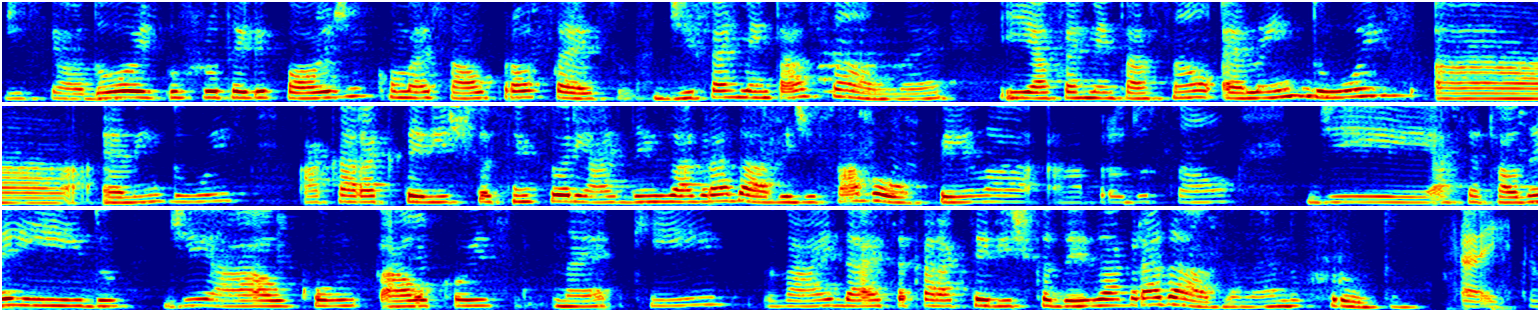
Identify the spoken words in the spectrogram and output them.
de CO2, o fruto ele pode começar o processo de fermentação, né? e a fermentação, ela induz a, ela induz a características sensoriais desagradáveis de sabor pela produção de acetaldeído, de álcool, álcoois, né, que vai dar essa característica desagradável, né, no fruto. Certo.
